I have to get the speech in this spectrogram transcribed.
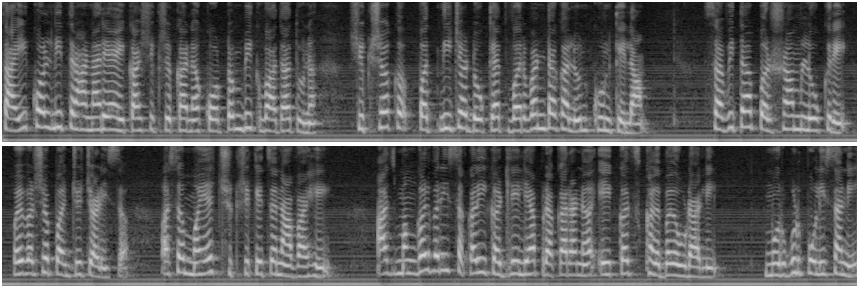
साई कॉलनीत राहणाऱ्या एका शिक्षकानं कौटुंबिक वादातून शिक्षक पत्नीच्या डोक्यात वरवंटा घालून खून केला. सविता परशुराम लोकरे वय वर्ष पंचेचाळीस. असं मयत शिक्षिकेचं नाव आहे. आज मंगळवारी सकाळी घडलेल्या प्रकारानं एकच खळबळ उडाली. मुरगुड पोलिसांनी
